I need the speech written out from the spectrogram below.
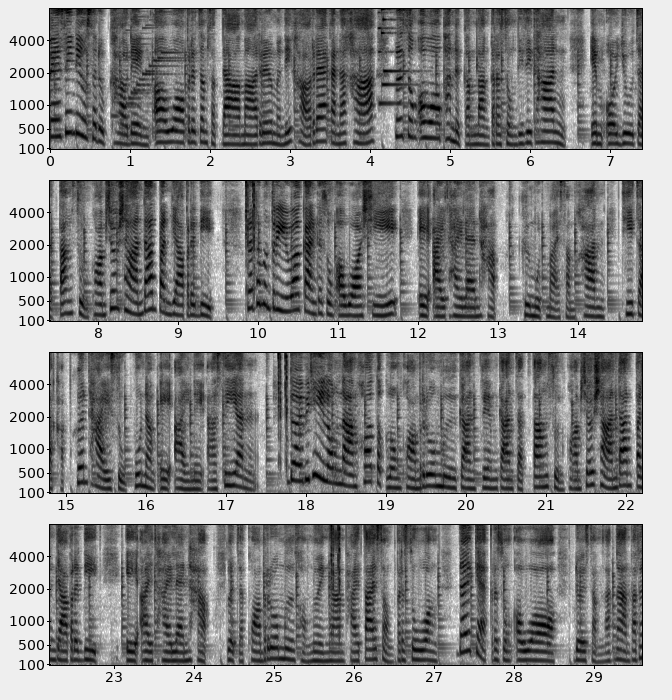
เมซิ่งดิวสรุปข่าวเด่นอวประจำสัปดาห์มาเริ่มกันที่ข่าวแรกกันนะคะกระทรวงอวผนึกกำลังกระทรวงดิจิทัล MOU จัดตั้งศูนย์ความเชี่ยวชาญด้านปัญญาประดิษฐ์ รัฐมนตรีว่าการกระทรวงอวชี้ AI Thailand Hub คือหมุดหมายสำคัญที่จะขับเคลื่อนไทยสู่ผู้นำ AI ในอาเซียน โดยพิธีลงนามข้อตกลงความร่วมมือการเตรียมการจัดตั้งศูนย์ความเชี่ยวชาญด้านปัญญาประดิษฐ์ AI Thailand Hub เกิดจากความร่วมมือของหน่วยงานภายใต้ 2 กระทรวง ได้แก่กระทรวงอว โดยสำนักงานพัฒ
